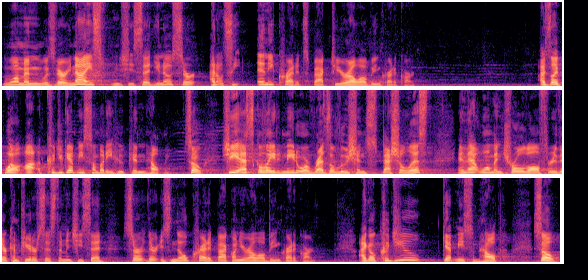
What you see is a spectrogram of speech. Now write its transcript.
The woman was very nice, and she said, You know, sir, I don't see any credits back to your LL Bean credit card. I was like, Well, uh, could you get me somebody who can help me? So she escalated me to a resolution specialist, and that woman trolled all through their computer system, and she said, Sir, there is no credit back on your LL Bean credit card. I go, Could you get me some help? So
